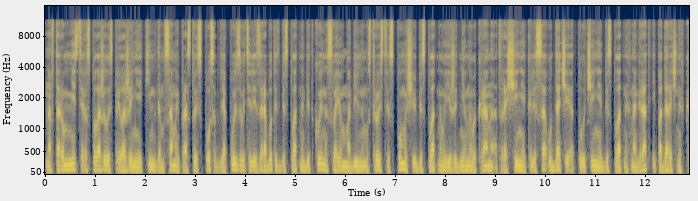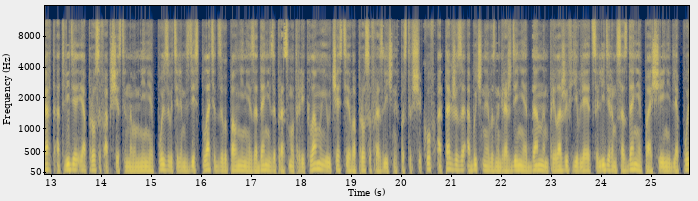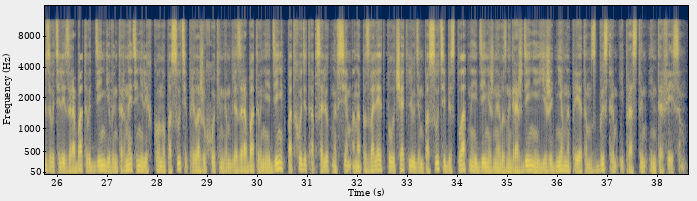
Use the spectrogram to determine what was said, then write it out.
На втором месте расположилось приложение Kingdom самый простой способ для пользователей заработать бесплатно биткоин на своем мобильном устройстве с помощью бесплатного ежедневного крана от вращения колеса удачи от получения бесплатных наград и подарочных карт от видео и опросов общественного мнения. Пользователям здесь платят за выполнение заданий за просмотр рекламы и участие в опросах различных поставщиков, а также за обычное вознаграждение данным приложив является лидером создания поощрений для пользователей зарабатывать деньги в интернете нелегко, но по сути приложу хокингом для зарабатывания зарабатывания денег подходит абсолютно всем, она позволяет получать людям по сути бесплатные денежные вознаграждения ежедневно при этом с быстрым и простым интерфейсом.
